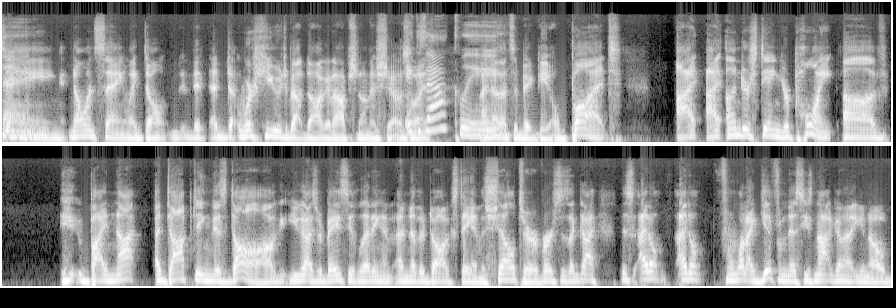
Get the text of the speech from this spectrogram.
we're saying. no one's saying like don't. That, uh, we're huge about dog adoption on this show. So I- exactly. I know that's a big deal, but I I understand your point of by not adopting this dog, you guys are basically letting an, another dog stay in the shelter versus a guy. This I don't I don't from what I get from this, he's not gonna you know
